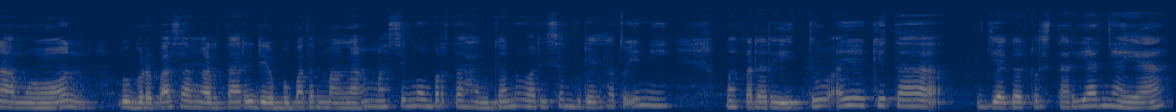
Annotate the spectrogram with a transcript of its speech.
Namun, beberapa sanggar tari di Kabupaten Malang masih mempertahankan warisan budaya satu ini. Maka dari itu, ayo kita jaga kelestariannya ya.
